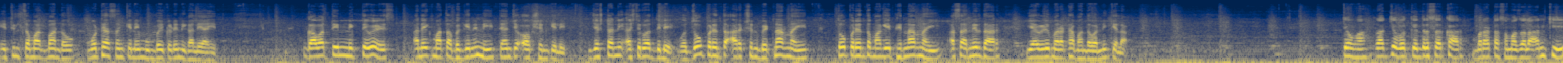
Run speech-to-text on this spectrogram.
येथील समाज बांधव मोठ्या संख्येने मुंबईकडे निघाले आहेत. गावातील निघते वेळेस अनेक माता भगिनींनी त्यांचे ऑप्शन केले. ज्येष्ठांनी आशीर्वाद दिले व जोपर्यंत आरक्षण भेटणार नाही तोपर्यंत मागे फिरणार नाही असा निर्धार यावेळी मराठा बांधवांनी केला. तेव्हा राज्य व केंद्र सरकार मराठा समाजाला आणखी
